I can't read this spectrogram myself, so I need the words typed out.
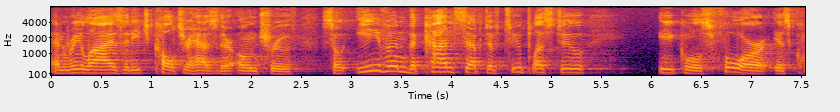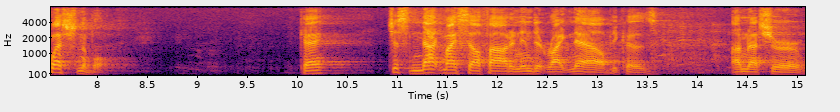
and realize that each culture has their own truth. So even the concept of 2 plus 2 equals 4 is questionable. Okay? Just knock myself out and end it right now because I'm not sure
